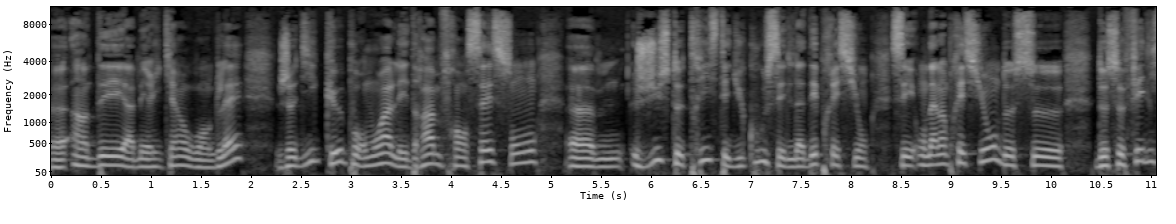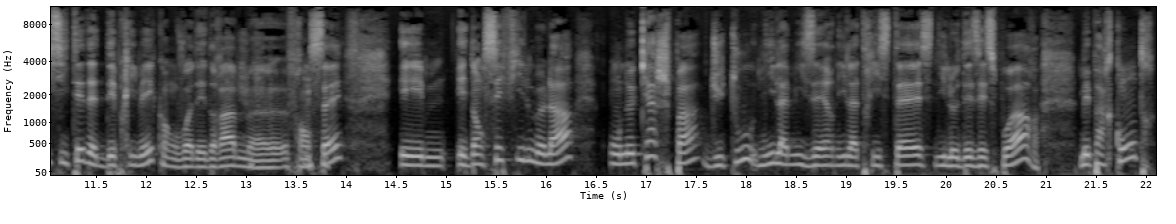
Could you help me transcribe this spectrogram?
euh, indés, américains ou anglais. Je dis que pour moi, les drames français sont euh, juste tristes et du coup, c'est de la dépression. C'est, on a l'impression de se de se féliciter d'être déprimé quand on voit des drames euh, français. Et, et dans ces films-là, on ne cache pas du tout ni la misère, ni la tristesse, ni le désespoir, mais par contre,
